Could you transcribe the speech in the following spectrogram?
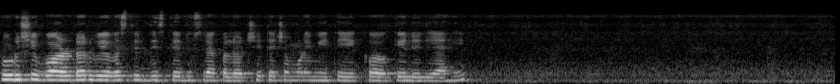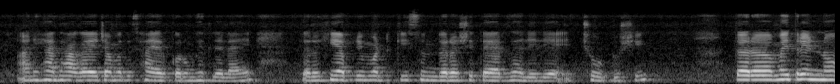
थोडीशी बॉर्डर व्यवस्थित दिसते दुसऱ्या कलरची त्याच्यामुळे मी इथे एक केलेली आहे. आणि हा धागा याच्यामध्येच हायर करून घेतलेला आहे. तर ही आपली मटकी सुंदर अशी तयार झालेली आहे छोटूशी. तर मैत्रिणींनो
